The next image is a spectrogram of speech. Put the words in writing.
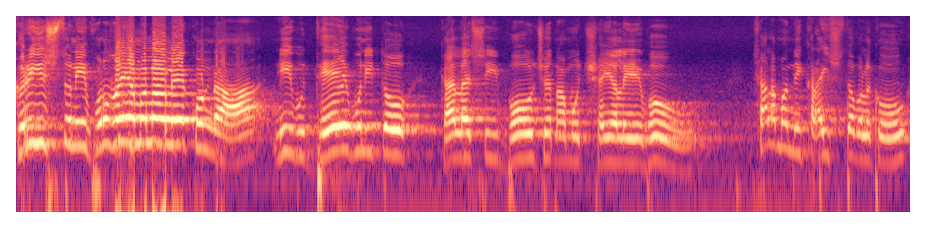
క్రీస్తుని హృదయములో లేకుండా నీవు దేవునితో కలిసి భోజనము చేయలేవు. చాలామంది క్రైస్తవులకు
